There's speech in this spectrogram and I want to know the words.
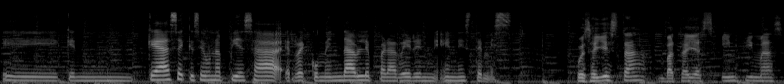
que, hace que sea una pieza recomendable para ver en este mes. Pues ahí está, Batallas íntimas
